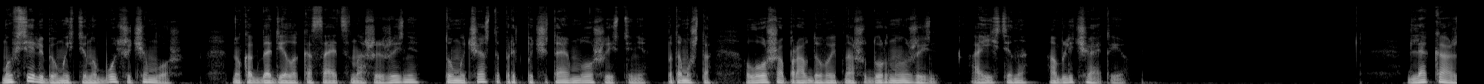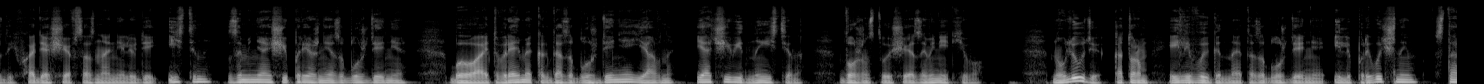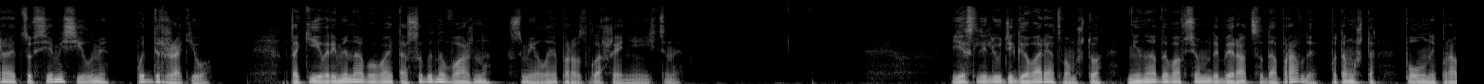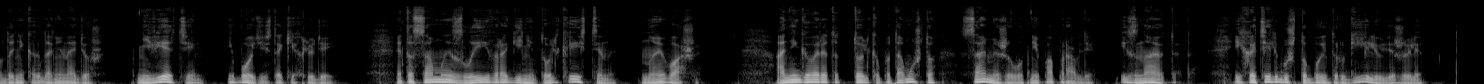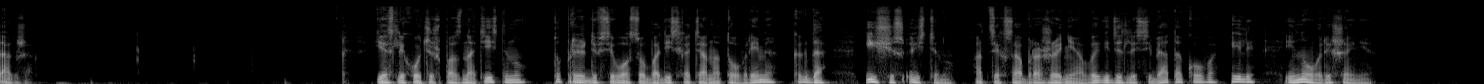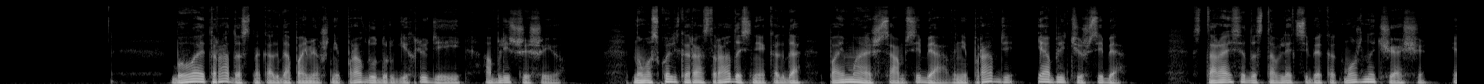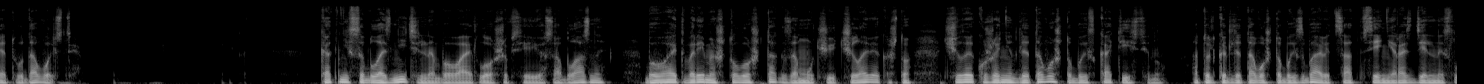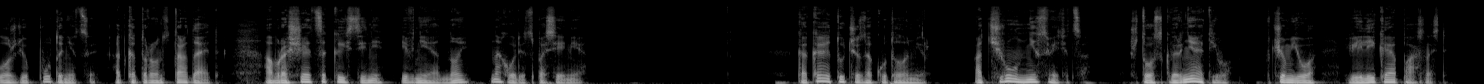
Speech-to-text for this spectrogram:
Мы все любим истину больше, чем ложь. Но когда дело касается нашей жизни, то мы часто предпочитаем ложь истине, потому что ложь оправдывает нашу дурную жизнь, а истина обличает ее. Для каждой, входящей в сознание людей истины, заменяющей прежнее заблуждение, бывает время, когда заблуждение явно и очевидна истина, долженствующая заменить его. Но люди, которым или выгодно это заблуждение, или привычно им, стараются всеми силами поддержать его. В такие времена бывает особенно важно смелое провозглашение истины. Если люди говорят вам, что не надо во всем добираться до правды, потому что полной правды никогда не найдешь, не верьте им и бойтесь таких людей. Это самые злые враги не только истины, но и ваши. Они говорят это только потому, что сами живут не по правде и знают это, и хотели бы, чтобы и другие люди жили так же. Если хочешь познать истину, то прежде всего освободись хотя на то время, когда ищешь истину от всех соображений о выгоде для себя такого или иного решения. Бывает радостно, когда поймешь неправду других людей и обличишь ее. Но во сколько раз радостнее, когда поймаешь сам себя в неправде и обличишь себя. Старайся доставлять себе как можно чаще это удовольствие. Как несоблазнительно бывает ложь и все ее соблазны, бывает время, что ложь так замучает человека, что человек уже не для того, чтобы искать истину, а только для того, чтобы избавиться от всей нераздельной с ложью путаницы, от которой он страдает, обращается к истине и в ней одной находит спасение. Какая туча закутала мир? От чего он не светится? Что оскверняет его? В чем его великая опасность?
